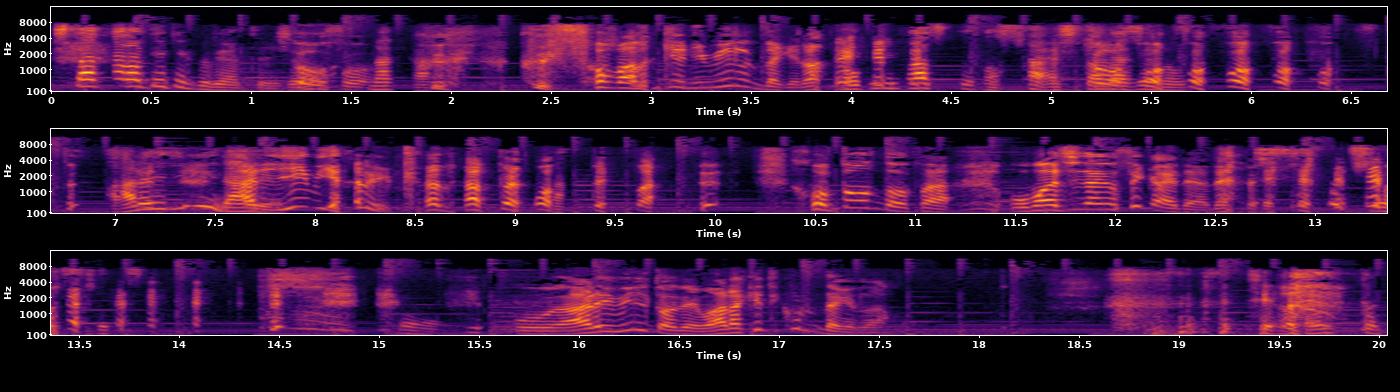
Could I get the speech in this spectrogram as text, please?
下から出てくるやつでしょ？そうそう。なんか、くっそまだけに見るんだけど、あれ。ボビーマスクのさ、下そうだけの。そうそうそう。あれ意味なあれ。意味あるかなと思ってさ、ほとんどさ、おまじないの世界だよね、あれそうそうそう。もうあれ見るとね、笑けてくるんだけど。な。いや、本当に、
